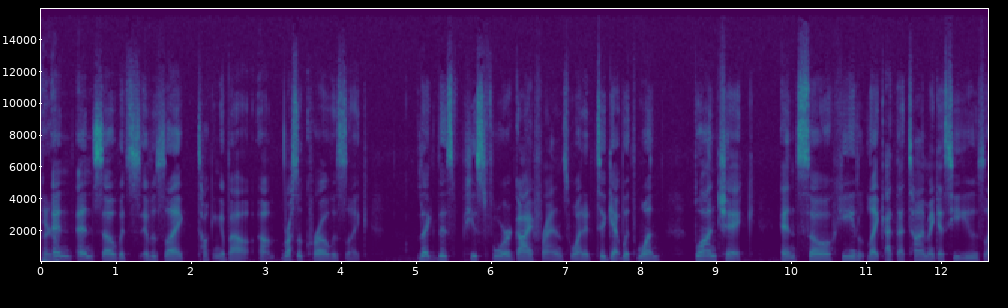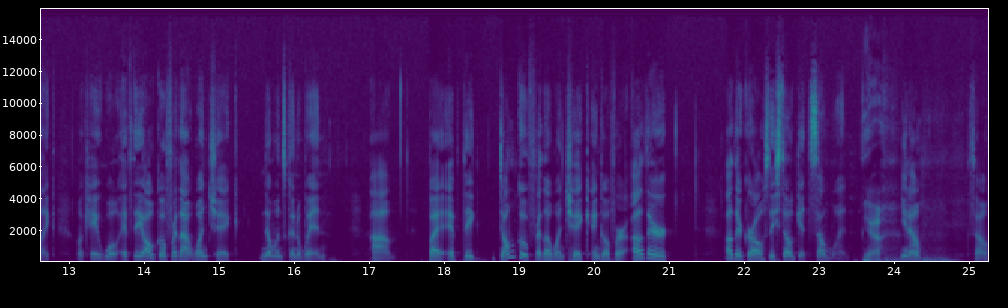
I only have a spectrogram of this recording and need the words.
There you go. and and so it's it was like talking about um, Russell Crowe was like like this his four guy friends wanted to get with one blonde chick. And so he like at that time I guess he was like, okay, well if they all go for that one chick, no one's gonna win. Um, but if they don't go for the one chick and go for other other girls, they still get someone, yeah, you know. So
